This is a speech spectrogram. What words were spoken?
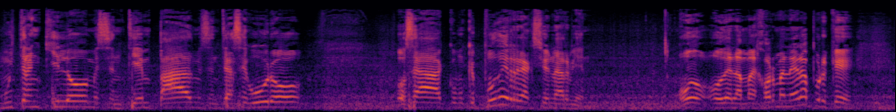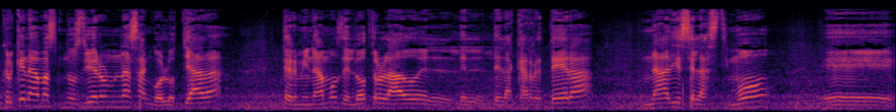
muy tranquilo, me sentía en paz, me sentía seguro. O sea, como que pude reaccionar bien. O, de la mejor manera porque creo que nada más nos dieron una sangoloteada. Terminamos del otro lado de la carretera. Nadie se lastimó. Eh,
